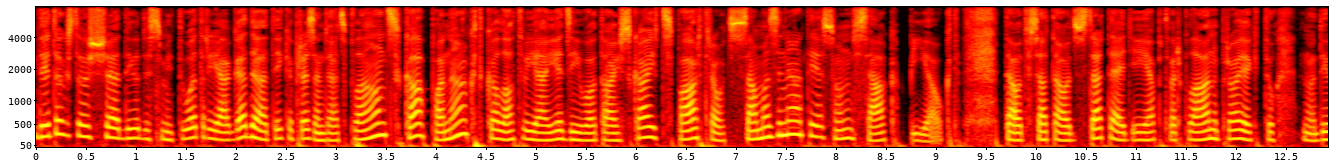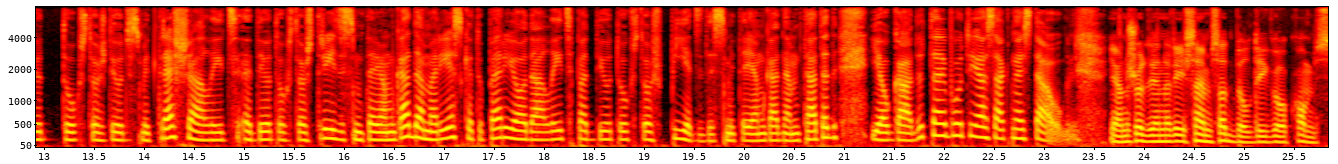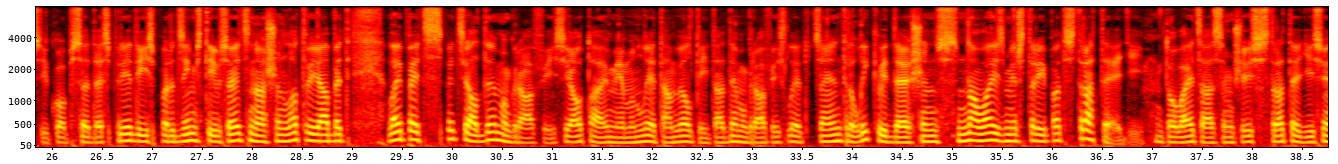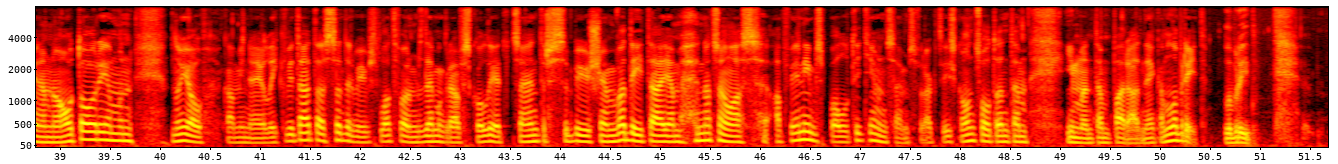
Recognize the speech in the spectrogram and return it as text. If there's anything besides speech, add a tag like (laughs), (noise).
2022. gadā tika prezentēts plāns, kā panākt, ka Latvijā iedzīvotāju skaits pārtrauc samazināties un sāk pieaugt. Tautas ataudzes stratēģija aptver plāna projektu no 2023. līdz 2030. gadam ar ieskatu periodā līdz pat 2050. gadam. Tātad jau gadu tai būtu jāsāk nest augļi. Jā, nu šodien arī saimnes atbildīgo komisiju kopsēdē spriedīs par dzimstības veicināšanu Latvijā, bet vai pēc speciāli demogrāfijas jautājumiem un lietām veltītā demogrāfijas lietu centra likvidēšanas nav aizmirst arī pati stratēģija. To vaicāsim šīs stratēģijas vienam no autoriem un, nu jau, kā minēju, likvidētās sadarbības platformas demogrāfisko lietu centrs bijušiem vadītājam, Nacionālās apvienības politiķim un saimnes frakcijas konsultantam Imantam Parādniekam. Labrīt! Labrīt!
